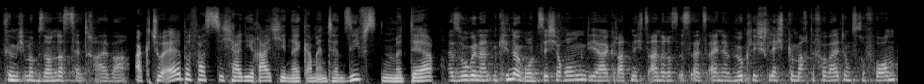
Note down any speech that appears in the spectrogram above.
für mich immer besonders zentral war. Aktuell befasst sich Heidi Reicheneck am intensivsten mit der sogenannten Kindergrundsicherung, die ja gerade nichts anderes ist als eine wirklich schlecht gemachte Verwaltungsreform,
